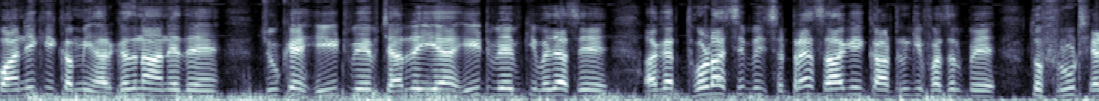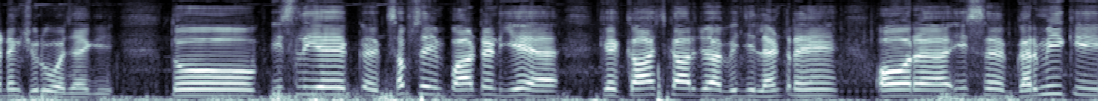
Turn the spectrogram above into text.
पानी की कमी हरगज़ ना आने दें। चूँकि हीट वेव चल रही है हीट वेव की वजह से अगर थोड़ा सी भी स्ट्रेस आ गई काटन की फ़सल पे तो फ्रूट शेडिंग शुरू हो जाएगी। तो इसलिए सबसे इंपॉर्टेंट ये है कि काश्तकार जो है विजिलेंट रहें और इस गर्मी की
